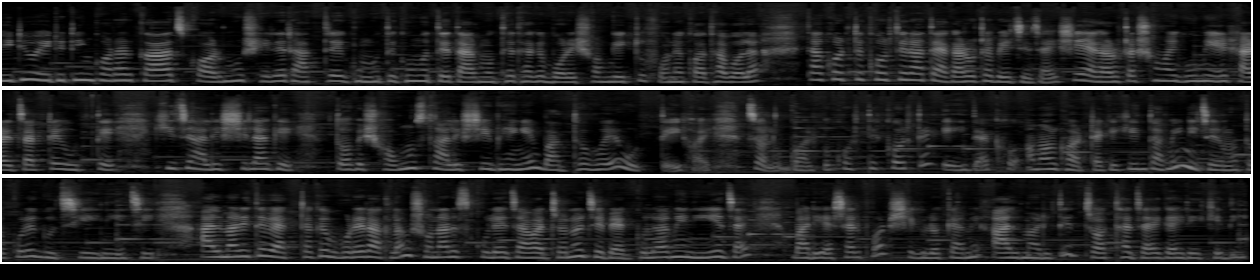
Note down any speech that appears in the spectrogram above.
ভিডিও এডিটিং করার কাজ, কর্ম সেরে রাত্রে ঘুমোতে ঘুমোতে তার মধ্যে থাকে বরের সঙ্গে একটু ফোনে কথা বলা। তা করতে করতে রাত এগারোটা বেজে যায়। সে এগারোটার ঘুমিয়ে সাড়ে চারটায় উঠতে কী যে আলিস্যি লাগে, তবে সমস্ত আলিস্যি ভেঙে বাধ্য হয়ে উঠতেই হয়। চলো গল্প করতে করতে এই দেখো, আমার ঘরটাকে কিন্তু আমি নিজের মতো করে গুছিয়ে নিয়েছি। আলমারিতে ব্যাগটাকে ভরে রাখলাম, সোনার স্কুলে যাওয়ার জন্য যে ব্যাগগুলো আমি নিয়ে যাই, বাড়ি আসার পর সেগুলোকে আমি আলমারিতে যথা জায়গায় রেখে দিই।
